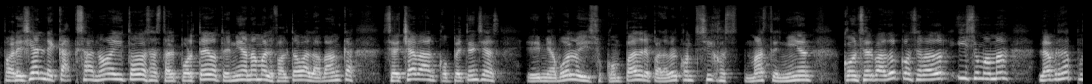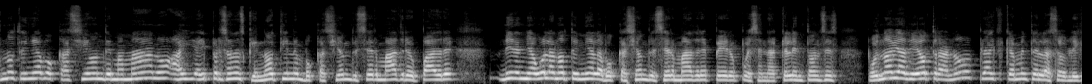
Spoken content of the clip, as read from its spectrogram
parecía el Necaxa, ¿no? Ahí todos, hasta el portero tenía, nada más le faltaba la banca, se echaban competencias eh, mi abuelo y su compadre para ver cuántos hijos más tenían, conservador, conservador, y su mamá, la verdad, pues no tenía vocación de mamá, ¿no? Hay, hay personas que no tienen vocación de ser madre o padre, miren, mi abuela no tenía la vocación de ser madre, pero pues en aquel entonces, pues no había de otra, ¿no? Prácticamente las obligaciones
